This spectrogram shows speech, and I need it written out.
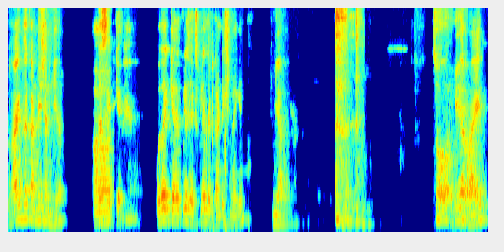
write the condition here. The Uh, can, way- Uday, can you please explain that condition again? yeah. so here right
